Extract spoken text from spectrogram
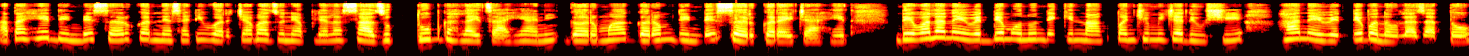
आता हे दिंडे सर्व करण्यासाठी वरच्या बाजूने आपल्याला साजूक तूप घालायचं आहे आणि गरमा गरम दिंडे सर्व करायचे आहेत. देवाला नैवेद्य म्हणून देखील नागपंचमीच्या दिवशी हा नैवेद्य बनवला जातो.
